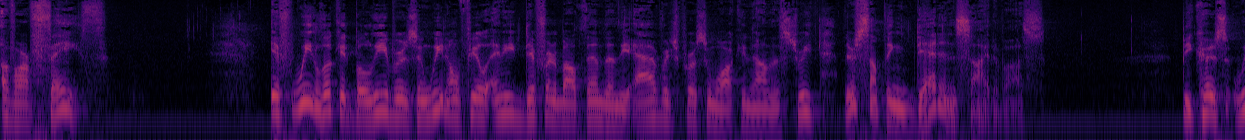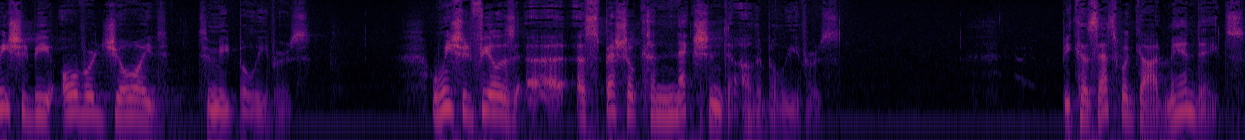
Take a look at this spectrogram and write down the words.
of our faith. If we look at believers and we don't feel any different about them than the average person walking down the street, there's something dead inside of us. Because we should be overjoyed to meet believers we should feel a, a special connection to other believers because that's what God mandates.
